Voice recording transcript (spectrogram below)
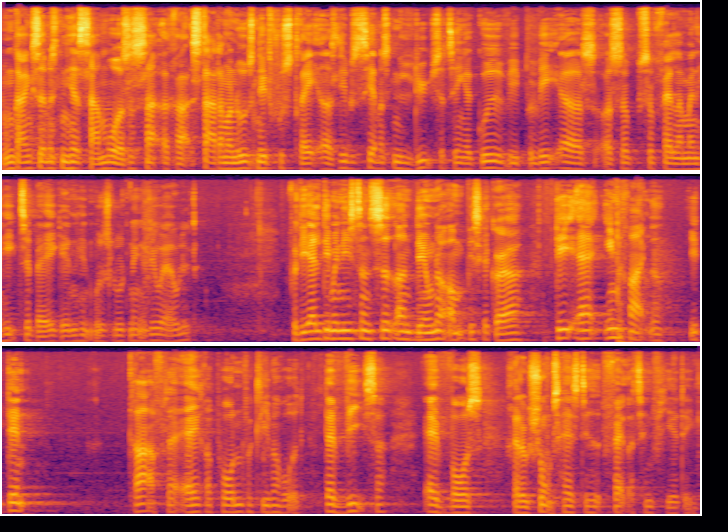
Nogle gange sidder man sådan her samråd, og så starter man ud sådan lidt frustreret, og så lige ser man sådan en lys og tænker, gud, vi bevæger os, og så, så falder man helt tilbage igen hen mod slutningen. Det er jo ærgerligt. Fordi alt det, ministeren sidder og nævner om, vi skal gøre, det er indregnet i den graf, der er i rapporten fra Klimarådet, der viser, at vores reduktionshastighed falder til en fjerdedel.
